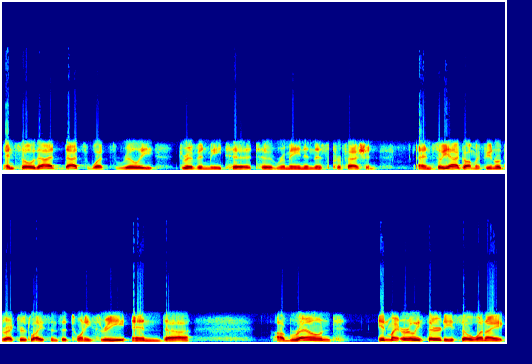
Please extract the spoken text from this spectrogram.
And so that that's what's really driven me to to remain in this profession. And so yeah, I got my funeral director's license at 23 and uh around in my early 30s, so when I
